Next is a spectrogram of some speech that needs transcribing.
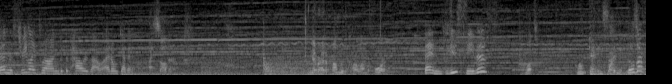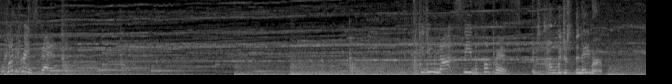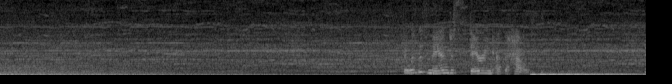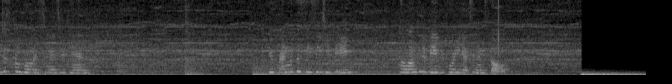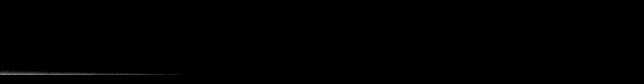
Ben, the streetlights were on, but the power's out. I don't get it. I saw that. Never had a problem with the car alarm before. Ben, did you see this? What? Come on, get inside, me. Those are footprints, Ben! Did you not see the footprints? It was probably just the neighbor. There was this man just staring at the house. Just come home as soon as you can. Your friend with the CCTV? How long could it be before he gets it installed?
